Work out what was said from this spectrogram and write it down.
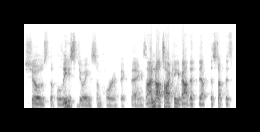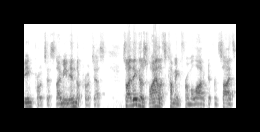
shows the police doing some horrific things. I'm not talking about the, the, the stuff that's being protested. I mean, in the protests. So I think there's violence coming from a lot of different sides.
